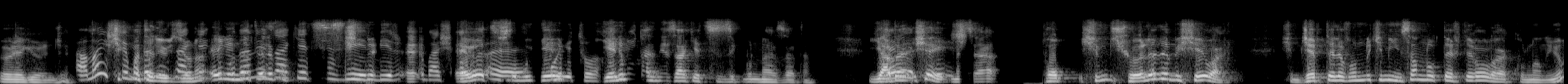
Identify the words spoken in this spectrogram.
öyle görünce. Ama işte Çıkma bu da televizyona. Nezaket, elinde bu da telefon. nezaketsizliğin işte, bir e, başka Evet işte bu yeni, boyutu. yeni model nezaketsizlik bunlar zaten. Ya evet, da şey işte. mesela top şimdi şöyle de bir şey var. Şimdi cep telefonunu kimi insan not defteri olarak kullanıyor.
